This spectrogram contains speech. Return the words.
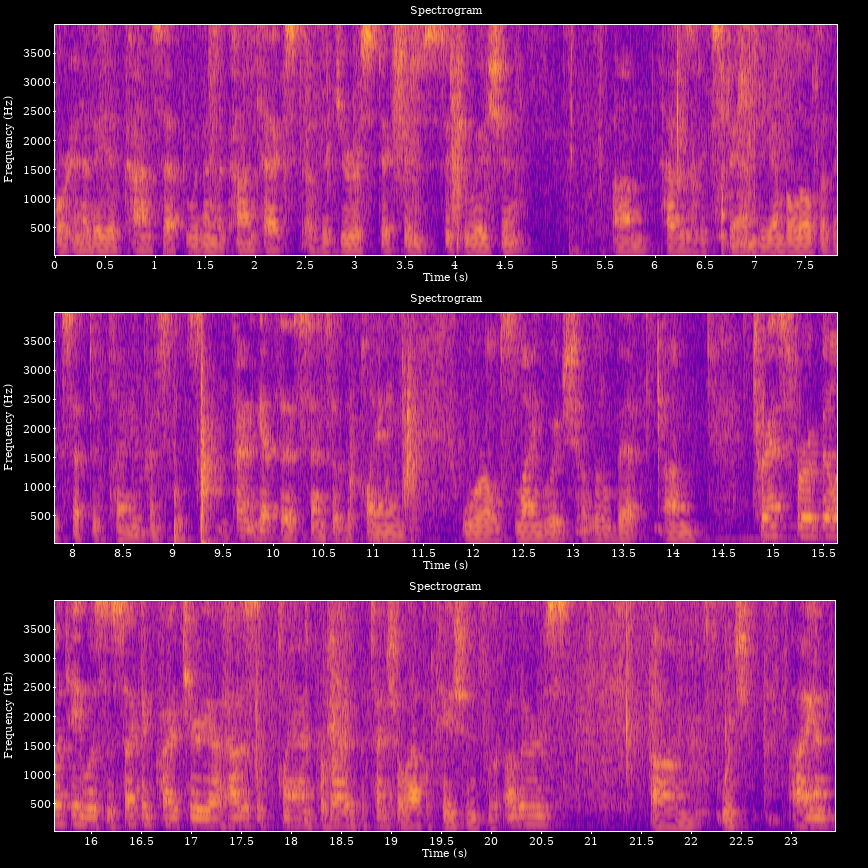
or innovative concept within the context of the jurisdiction's situation? Um, How does it expand the envelope of accepted planning principles? You kind of get the sense of the planning world's language a little bit. Um, Transferability was the second criteria. How does the plan provide a potential application for others? Um, Which I in-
